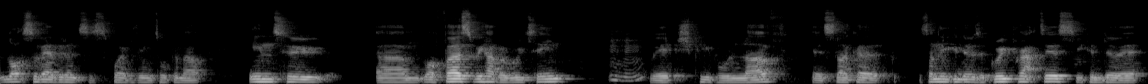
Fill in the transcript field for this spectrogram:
lots of evidence is for everything we're talking about, into, um, well, first we have a routine, Mm-hmm. which people love. It's like a, something you can do as a group practice. You can do it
